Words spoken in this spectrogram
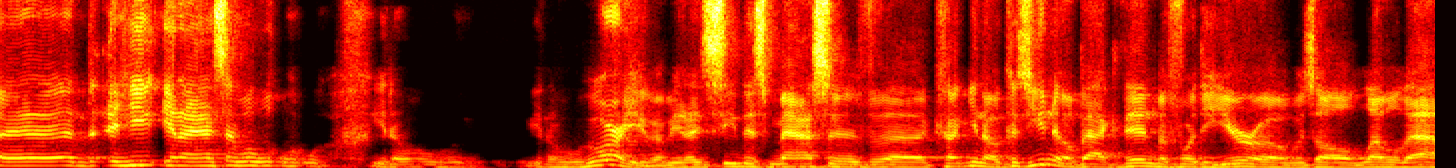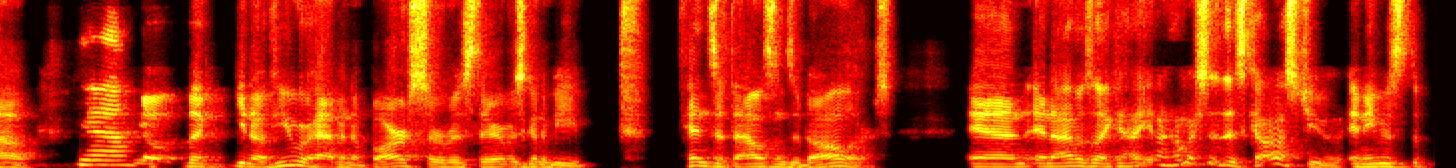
and he and I said, well, you know, you know, who are you? I mean, I see this massive, uh, you know, because you know back then before the euro was all leveled out. Yeah. You know, like you know, if you were having a bar service there, it was going to be tens of thousands of dollars. And and I was like, you know, how much did this cost you? And he was the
